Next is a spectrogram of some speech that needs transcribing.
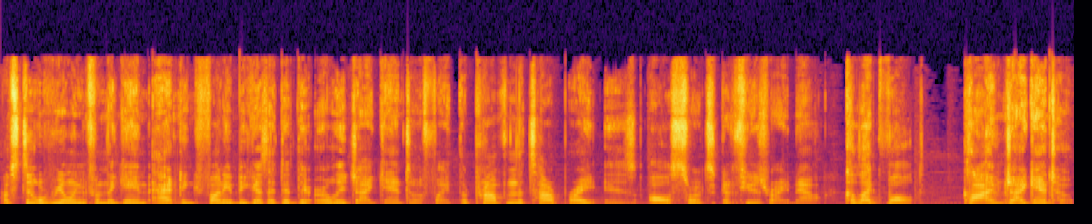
I'm still reeling from the game acting funny because I did the early Giganto fight. The prompt in the top right is all sorts of confused right now. Collect Vault. Climb Giganto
